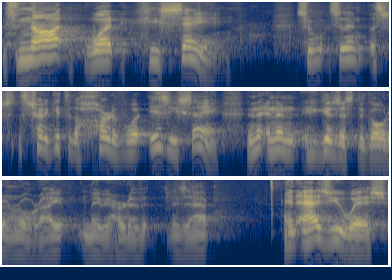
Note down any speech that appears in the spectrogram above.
It's not what he's saying. So, so then let's, let's try to get to the heart of what is he saying. And, and then he gives us the golden rule, right? You maybe heard of it as that. And as you wish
